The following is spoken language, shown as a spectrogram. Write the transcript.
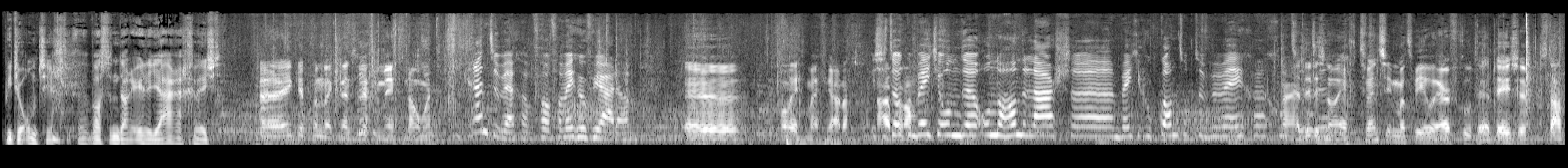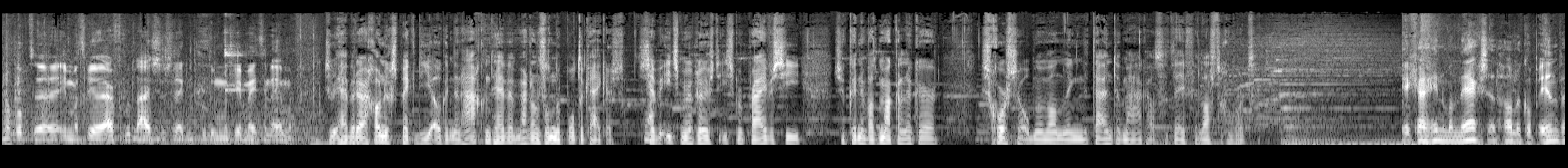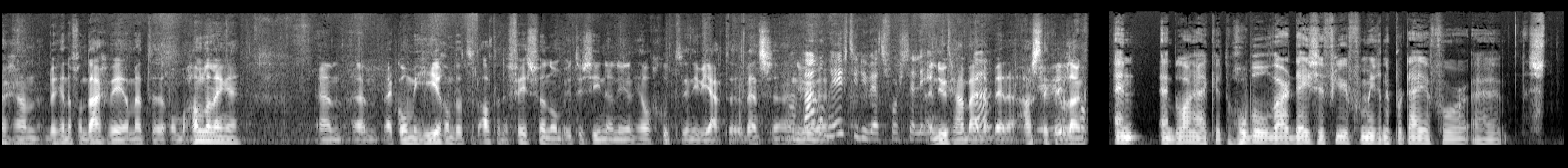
Pieter Omtzigt uh, was een dag eerder jarig geweest. Uh, ik heb een krentenweg meegenomen. Een krentenweg van, vanwege uw verjaardag? Vanwege mijn verjaardag. Is het ook een beetje om de onderhandelaars uh, een beetje uw kant op te bewegen? Goed nou ja, dit is nou echt Twents immaterieel erfgoed. Hè? Deze staat nog op de immaterieel erfgoedlijst, dus het lijkt me goed om een keer mee te nemen. Ze hebben daar gewoon gesprekken die je ook in Den Haag kunt hebben, maar dan zonder pottenkijkers. Ze ja. hebben iets meer rust, iets meer privacy. Ze kunnen wat makkelijker schorsen om een wandeling in de tuin te maken als het even lastiger wordt. Ik ga helemaal nergens inhoudelijk op in. We gaan beginnen vandaag weer met de onderhandelingen. En um, wij komen hier omdat we het altijd een feest vinden om u te zien en u een heel goed nieuwjaar te wensen. En nu, waarom heeft u die wetsvoorstellen En nu gaan wij naar binnen. Hartstikke bedankt. En, en belangrijk, het hobbel waar deze vier formerende partijen voor uh,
